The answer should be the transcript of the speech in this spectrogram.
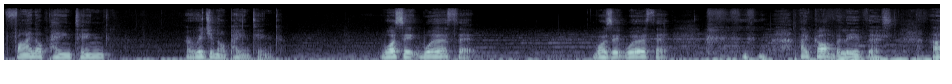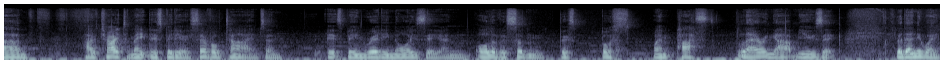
final painting original painting. Was it worth it? Was it worth it? I can't believe this. Um, I've tried to make this video several times and it's been really noisy and all of a sudden this bus went past blaring out music but anyway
